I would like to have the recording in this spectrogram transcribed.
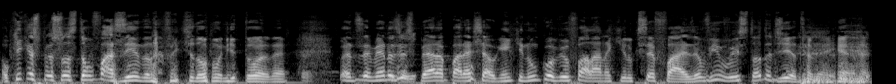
o que, que as pessoas estão fazendo na frente do monitor, né? Quando você menos espera, aparece alguém que nunca ouviu falar naquilo que você faz. Eu vivo isso todo dia também. né?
